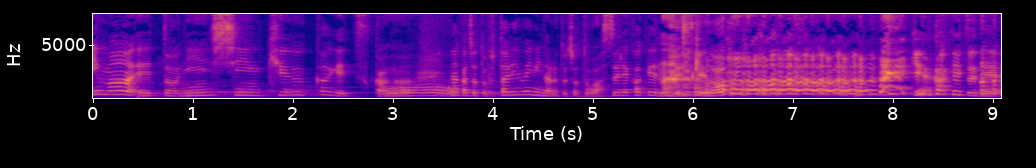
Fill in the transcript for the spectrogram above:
今、えー、と妊娠9ヶ月かな。なんかちょっと2人目になるとちょっと忘れかけるんですけど。9ヶ月で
